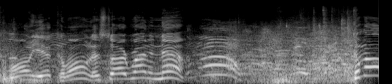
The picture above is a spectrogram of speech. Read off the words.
Come on, yeah, come on. Let's start running now. Come on! Come on,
